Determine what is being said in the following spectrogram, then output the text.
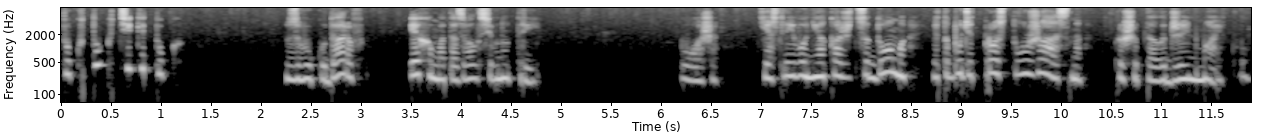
Тук-тук, тики-тук. Звук ударов эхом отозвался внутри. «Боже, если его не окажется дома, это будет просто ужасно», прошептала Джейн Майклу.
